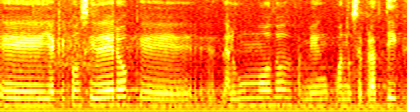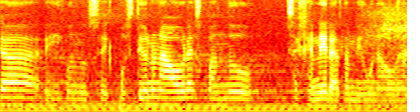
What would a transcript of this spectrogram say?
eh, ya que considero que de algún modo también cuando se practica y cuando se cuestiona una obra es cuando se genera también una obra.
